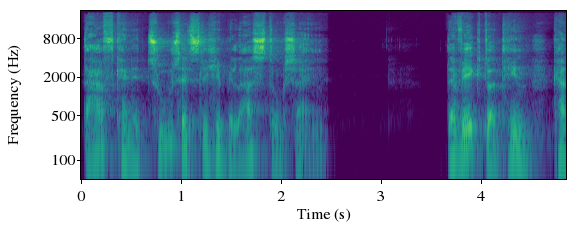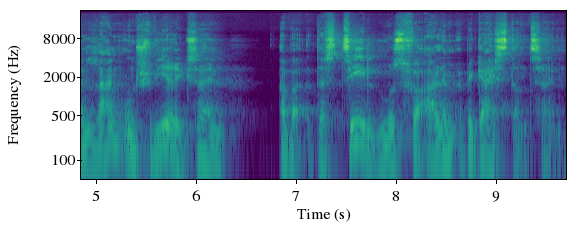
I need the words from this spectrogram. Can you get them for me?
darf keine zusätzliche Belastung sein. Der Weg dorthin kann lang und schwierig sein, aber das Ziel muss vor allem begeisternd sein.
